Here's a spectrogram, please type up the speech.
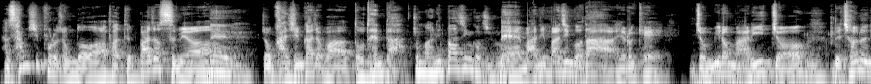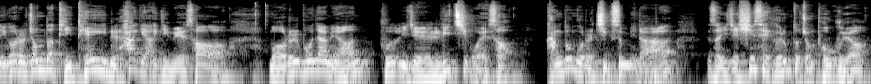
한 30% 정도 아파트 빠졌으면 네. 좀 관심 가져봐도 된다. 좀 많이 빠진 거죠. 네, 많이 빠진 거다. 이렇게 좀 이런 말이 있죠. 음. 근데 저는 이거를 좀 더 디테일하게 하기 위해서 뭐를 보냐면 부- 이제 리치고에서 강동구를 찍습니다. 그래서 이제 시세 흐름도 좀 보고요.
